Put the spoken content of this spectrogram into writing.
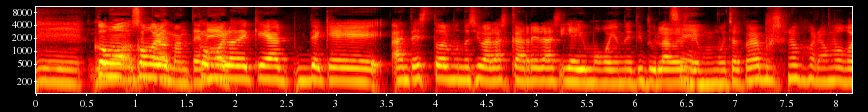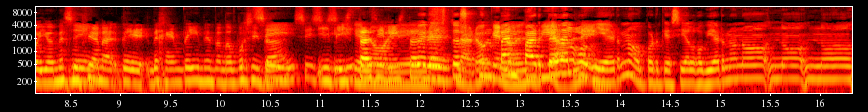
mm, como, no se como, puede lo, mantener. como lo de que, al- de que antes todo el mundo se iba a las carreras y hay un mogollón de titulados Sí. de muchas cosas, pues ahora habrá un mogollón de, Sí. funciona- de, de gente intentando opositar Sí, sí, sí, y sí, listas no y es- listas Pero esto es claro culpa no en es parte del gobierno, porque si el gobierno no, no, no,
